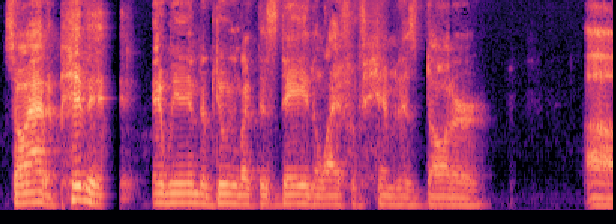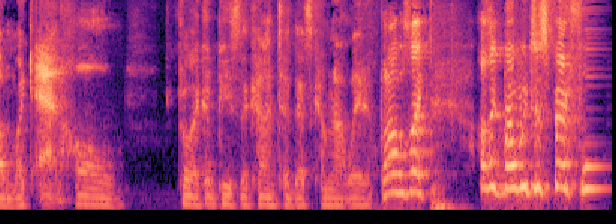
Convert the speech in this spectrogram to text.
So I had to pivot, and we ended up doing like this day in the life of him and his daughter, um, like at home for like a piece of content that's coming out later. But I was like, I was like, bro, we just spent four,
